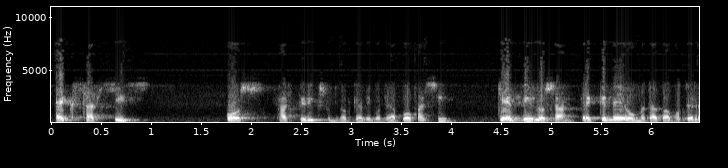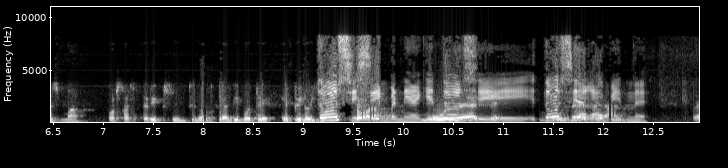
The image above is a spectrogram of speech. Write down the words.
εξ αρχής πως θα στηρίξουν την οποιαδήποτε απόφαση και δήλωσαν εκ νέου μετά το αποτέλεσμα πως θα στηρίξουν την οποιαδήποτε επιλογή. Τόση σύμπνοια και τόση, τόση αγάπη, ναι. Ε,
